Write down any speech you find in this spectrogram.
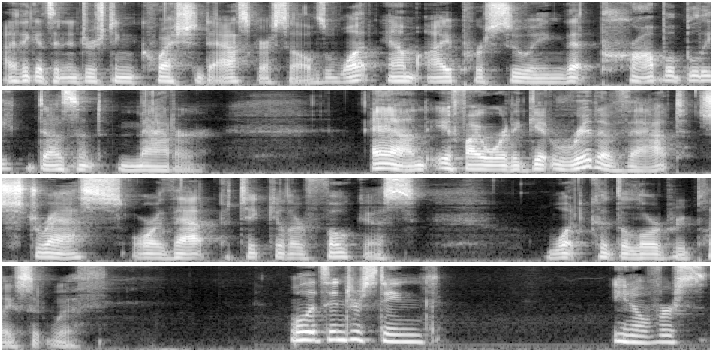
I think it's an interesting question to ask ourselves. What am I pursuing that probably doesn't matter? And if I were to get rid of that stress or that particular focus, what could the Lord replace it with? Well, it's interesting, you know, verse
